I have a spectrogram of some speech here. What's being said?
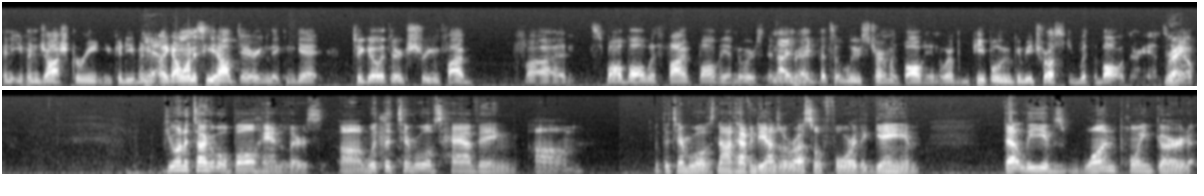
and even Josh Green. You could even yeah. like I want to see how daring they can get to go with their extreme five, five small ball with five ball handlers. And I, right. I, that's a loose term with ball handler, but people who can be trusted with the ball in their hands. Right. You know? If you want to talk about ball handlers, uh, with the Timberwolves having, um, with the Timberwolves not having D'Angelo Russell for the game, that leaves one point guard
